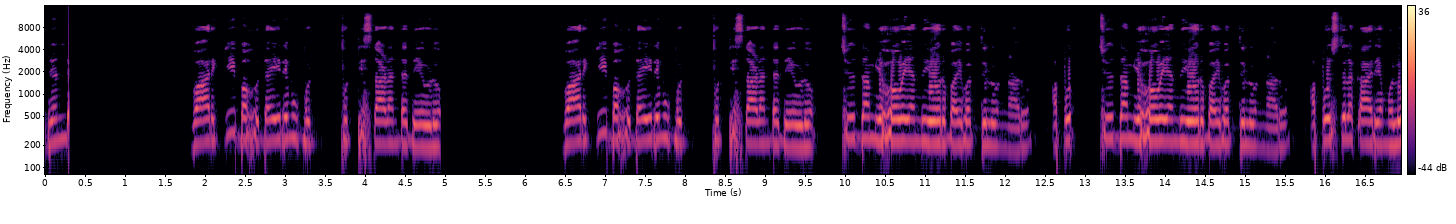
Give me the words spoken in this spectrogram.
రెండు వారికి బహుధైర్యము పుట్- పుట్టిస్తాడంట దేవుడు. వారికి బహుధైర్యము పుట్- పుట్టిస్తాడంట దేవుడు. చూద్దాం యహోవయందు ఎవరు భయభక్తులు ఉన్నారు. అప్పుడు చూద్దాం యహోవయందు ఎవరు భయభక్తులు ఉన్నారు. అపోస్తుల కార్యములు.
